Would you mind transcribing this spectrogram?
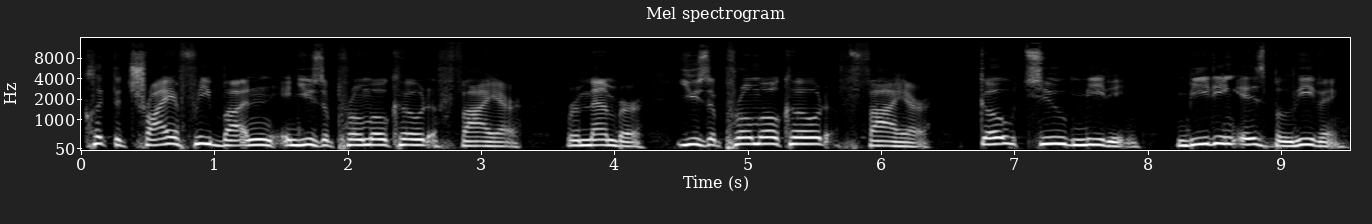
click the try a free button and use a promo code FIRE. Remember, use a promo code FIRE. GoToMeeting. Meeting is believing.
